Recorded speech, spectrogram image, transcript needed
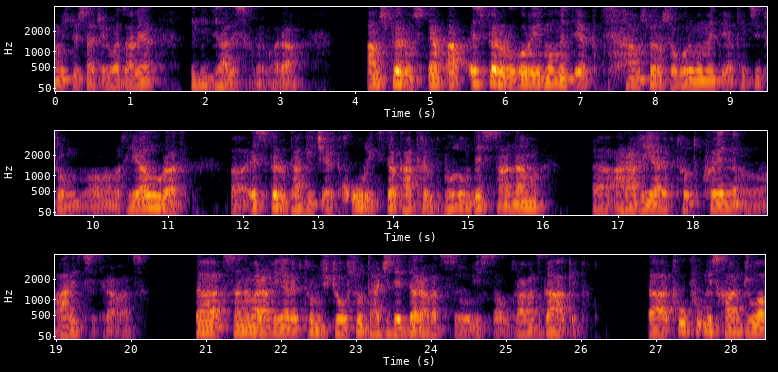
ამისთვის საჭიროა ძალიან დიდი ძალისხმევა რა. ამ სფეროს, ეს სფერო როგორი მომენტი აქვს? ამ სფეროს როგორი მომენტი აქვს, იცით რომ რეალურად ეს სფერო დაგიჭერთ ყურით და გათრევთ ბოლომდე სანამ არ აღიარებთ რომ თქვენ არ იცით რაღაც. და სანამ არ აღიარებთ რომ ჯობს რომ დაждდეთ და რაღაც ისწავლოთ რაღაც გააკეთოთ. და თუ ფულის ხარჯვა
